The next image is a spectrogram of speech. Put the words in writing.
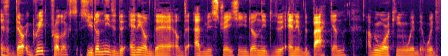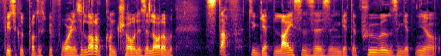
there are great products, so you don't need to do any of the of the administration. You don't need to do any of the backend. I've been working with with physical products before. There's a lot of control. There's a lot of stuff to get licenses and get approvals and get you know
